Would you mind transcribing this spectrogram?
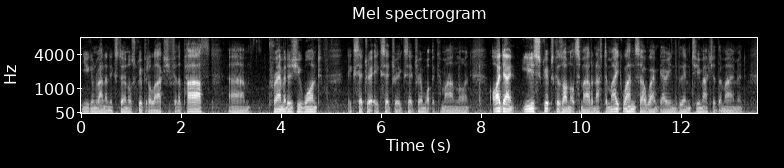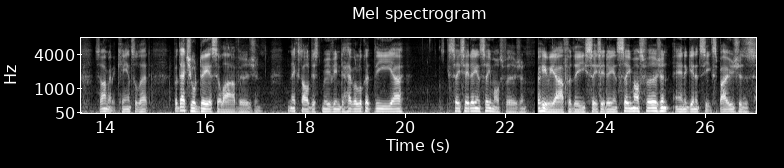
you can run an external script. It'll ask you for the path, um, parameters you want, etc etc etc and what the command line I don't use scripts because I'm not smart enough to make one so I won't go into them too much at the moment so I'm going to cancel that but that's your DSLR version next I'll just move in to have a look at the uh, CCD and CMOS version. So here we are for the CCD and CMOS version and again it's the exposures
